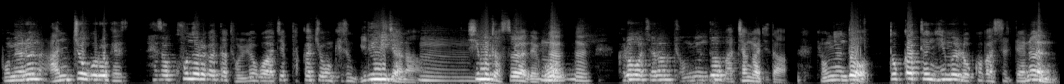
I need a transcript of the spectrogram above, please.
보면은 안쪽으로 개- 해서 코너를 갖다 돌려고 하지 바깥쪽은 계속 밀리잖아 음. 힘을 더 써야 되고 네, 네. 그런 것처럼 경륜도 마찬가지다 경륜도 똑같은 힘을 놓고 봤을 때는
